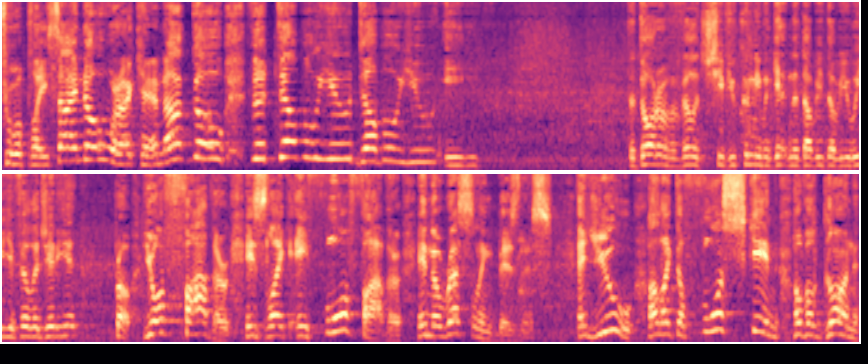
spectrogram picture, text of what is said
to a place I know where I cannot go, the WWE. The daughter of a village chief, you couldn't even get in the WWE, you village idiot? Bro, your father is like a forefather in the wrestling business. And you are like the foreskin of a gun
